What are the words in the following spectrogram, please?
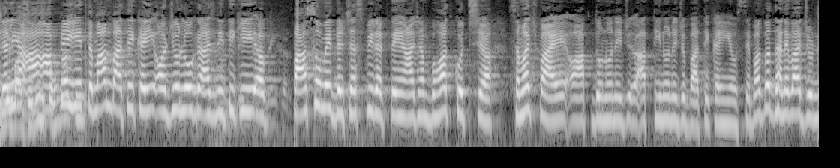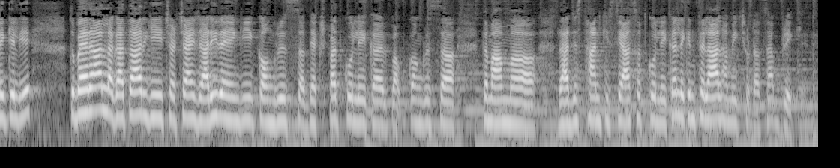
चलिए आपने ये तमाम बातें कही और जो लोग राजनीति की पासों में दिलचस्पी रखते हैं आज हम बहुत कुछ समझ पाए आप दोनों ने जो आप तीनों ने जो बातें कही हैं उससे बहुत बहुत धन्यवाद जुड़ने के लिए। तो बहरहाल लगातार ये चर्चाएँ जारी रहेंगी कांग्रेस अध्यक्ष पद को लेकर, कांग्रेस तमाम राजस्थान की सियासत को लेकर, लेकिन फ़िलहाल हम एक छोटा सा ब्रेक ले रहे हैं।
